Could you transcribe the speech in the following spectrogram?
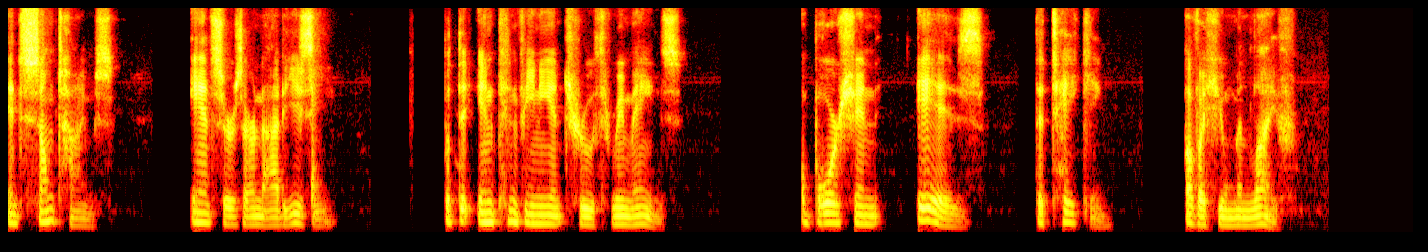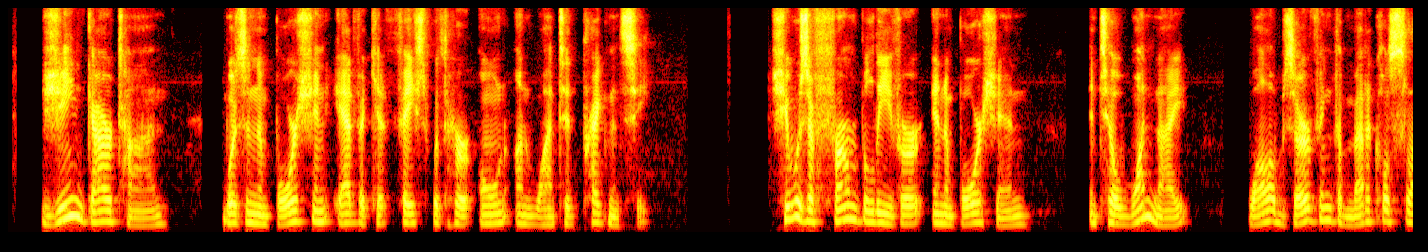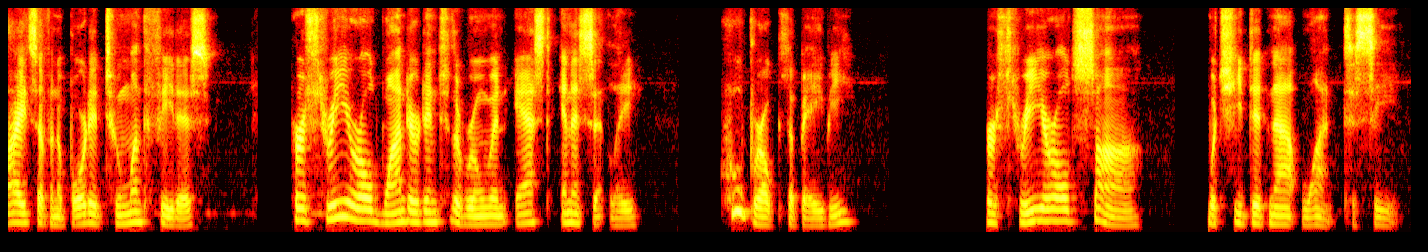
and sometimes answers are not easy. But the inconvenient truth remains abortion is the taking of a human life. Jean Garton was an abortion advocate faced with her own unwanted pregnancy. She was a firm believer in abortion until one night while observing the medical slides of an aborted two month fetus, her three year old wandered into the room and asked innocently, Who broke the baby? Her three year old saw what she did not want to see.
